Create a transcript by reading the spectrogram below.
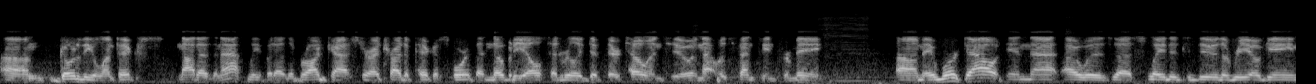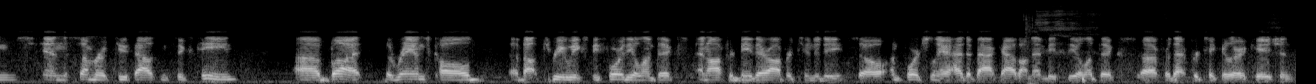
um, go to the Olympics, not as an athlete but as a broadcaster, I tried to pick a sport that nobody else had really dipped their toe into, and that was fencing for me. Um, it worked out in that I was uh, slated to do the Rio Games in the summer of 2016, uh, but the Rams called about three weeks before the Olympics and offered me their opportunity. So unfortunately, I had to back out on NBC Olympics uh, for that particular occasion.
